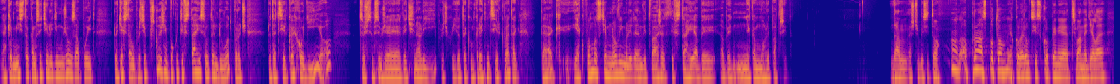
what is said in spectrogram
nějaké místo, kam se ti lidi můžou zapojit do těch vztahů, protože skutečně pokud ty vztahy jsou ten důvod, proč do té církve chodí, jo, což si myslím, že je většina lidí, proč chodí do té konkrétní církve, tak, tak jak pomoct těm novým lidem vytvářet ty vztahy, aby, aby někam mohli patřit. Dan, ještě by si to... No, a pro nás potom jako vedoucí skupin je třeba neděle, Eh,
